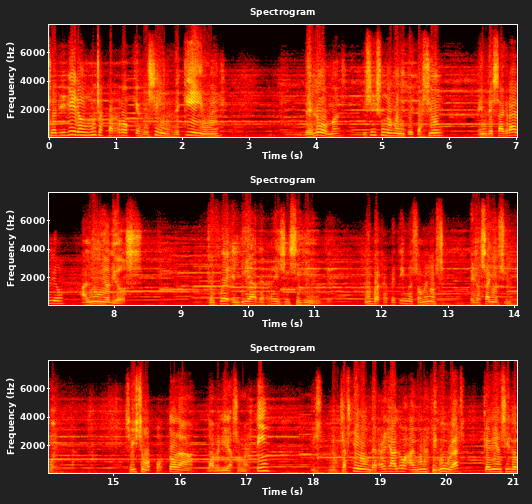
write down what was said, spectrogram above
Se adhirieron muchas parroquias vecinas de Quilmes, de Lomas, y se hizo una manifestación en desagravio al niño Dios, que fue el día de Reyes siguiente. Voy a repetir más o menos en los años 50. Se hizo por toda la avenida San Martín y nos trajeron de regalo algunas figuras que habían sido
